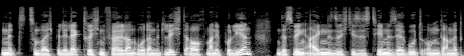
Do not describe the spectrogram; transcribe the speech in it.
mit zum Beispiel elektrischen Feldern oder mit Licht auch manipulieren. Und deswegen eignen sich die Systeme sehr gut, um damit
